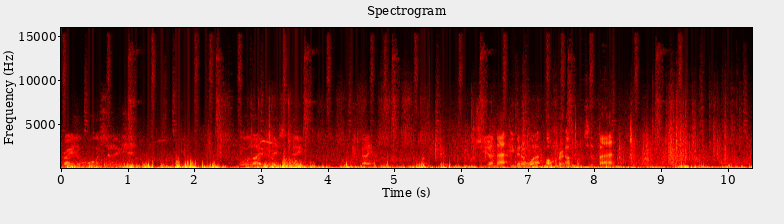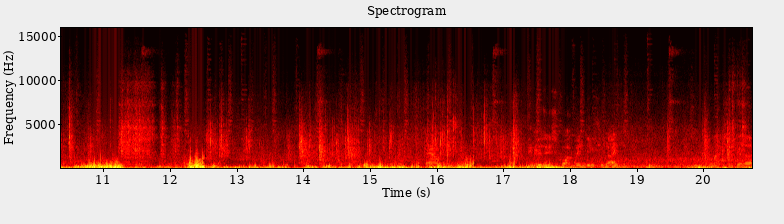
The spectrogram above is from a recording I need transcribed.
Spray the water solution all over this too. Okay. Once you've done that, you're going to want to offer it up onto the van. Because it's quite windy today, I'm actually going to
